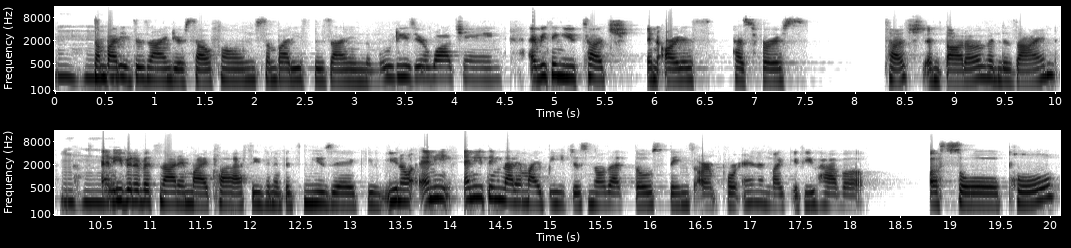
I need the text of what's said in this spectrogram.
mm-hmm. somebody designed your cell phone, somebody's designing the movies you're watching. Everything you touch an artist has first touched and thought of and designed mm-hmm. and even if it's not in my class even if it's music you you know any anything that it might be just know that those things are important and like if you have a a soul pull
